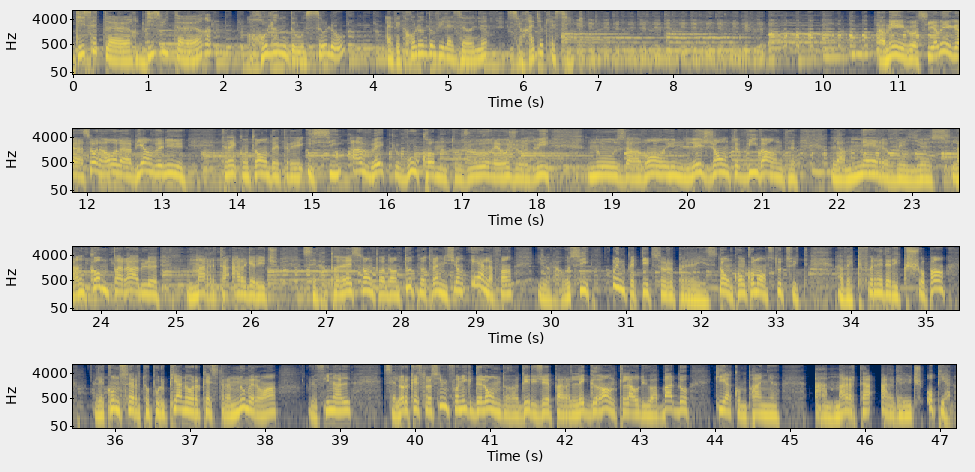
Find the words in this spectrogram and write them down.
17h, 18h, Rolando Solo avec Rolando Villazone sur Radio Classique. Amigos et amigas, hola hola, bienvenue. Très content d'être ici avec vous comme toujours et aujourd'hui nous avons une légende vivante, la merveilleuse, l'incomparable Martha Argerich sera présent pendant toute notre émission et à la fin, il aura aussi une petite surprise. Donc on commence tout de suite avec Frédéric Chopin, le concerto pour piano orchestre numéro 1. Le final, c'est l'Orchestre symphonique de Londres dirigé par le grand Claudio Abbado qui accompagne à Martha Argerich au piano.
